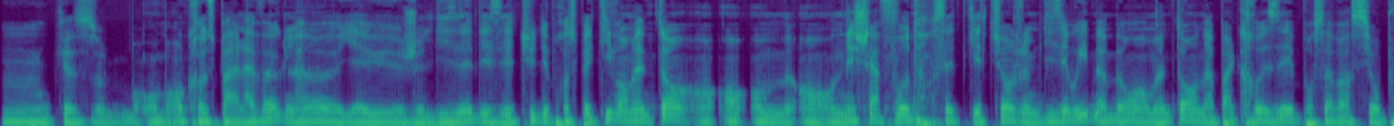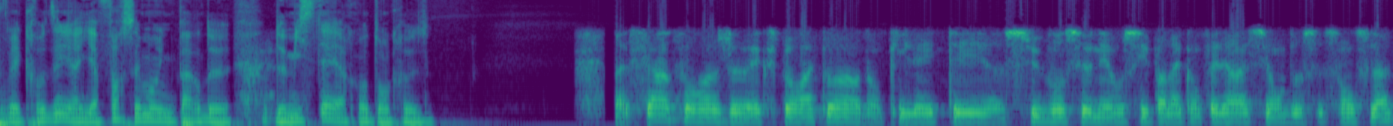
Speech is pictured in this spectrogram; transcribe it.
Hmm, on, ne creuse pas à l'aveugle. Hein. Il y a eu, je le disais, des études, des prospectives. En même temps, en, en, échafaudant cette question, je me disais oui, mais bon, en même temps, on n'a pas creusé pour savoir si on pouvait creuser. Il y a forcément une part de mystère quand on creuse. Bah, c'est un forage exploratoire, donc il a été euh, subventionné aussi par la Confédération de ce sens-là.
